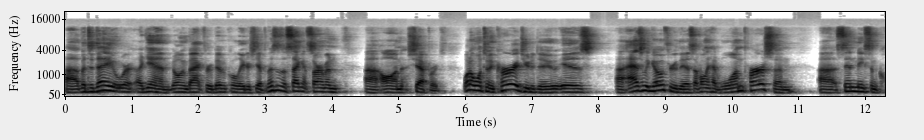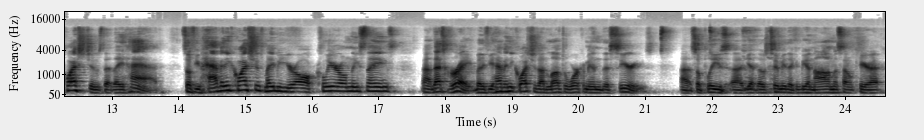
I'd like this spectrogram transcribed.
Uh, but today we're again going back through biblical leadership, and this is the second sermon uh, on shepherds. What I want to encourage you to do is, uh, as we go through this, I've only had one person uh, send me some questions that they had. So if you have any questions, maybe you're all clear on these things uh, that's great. But if you have any questions, I'd love to work them in this series. Uh, so please get those to me. They can be anonymous. I don't care.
